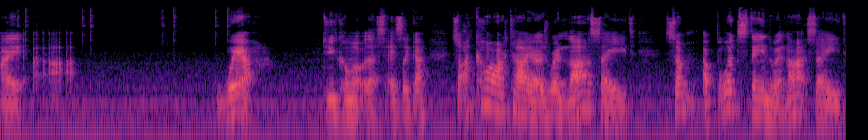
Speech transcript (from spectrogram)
I, I, Where do you come up with this? It's like a. So a car tyre has went that side. Some a blood stain went that side,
